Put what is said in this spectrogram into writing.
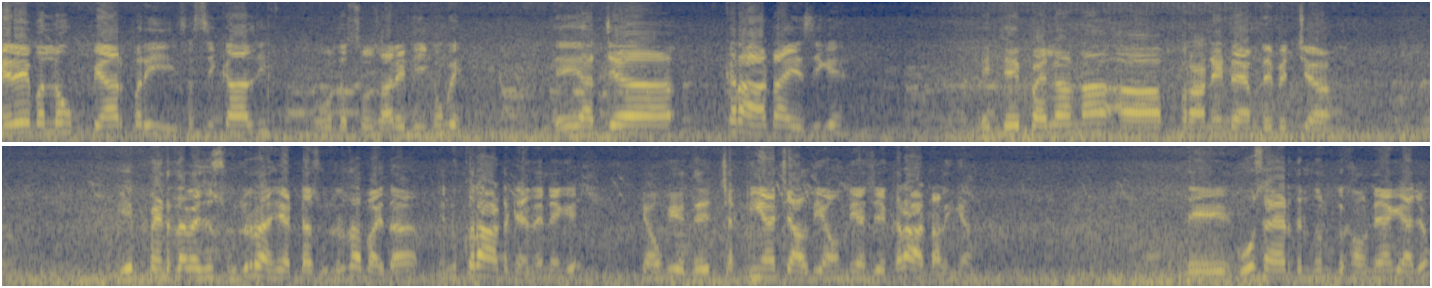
ਮੇਰੇ ਵੱਲੋਂ ਪਿਆਰ ਭਰੀ ਸਤਿ ਸ਼੍ਰੀ ਅਕਾਲ ਜੀ। ਹੋਰ ਦੱਸੋ ਸਾਰੇ ਠੀਕ ਹੋਗੇ? ਤੇ ਅੱਜ ਘਰਾਟ ਆਏ ਸੀਗੇ। ਇੱਥੇ ਪਹਿਲਾਂ ਨਾ ਅਹ, ਪੁਰਾਣੇ ਟਾਈਮ ਦੇ ਵਿੱਚ ਇਹ ਪਿੰਡ ਦਾ ਵੈਸੇ ਸੂਲਰ ਆ ਇਹ ਅੱਡਾ ਸੂਲਰ ਦਾ ਵੱਜਦਾ। ਇਹਨੂੰ ਘਰਾਟ ਕਹਿੰਦੇ ਨੇਗੇ ਕਿਉਂਕਿ ਇੱਥੇ ਚੱਕੀਆਂ ਚੱਲਦੀਆਂ ਹੁੰਦੀਆਂ ਸੀ ਇਹ ਘਰਾਟ ਵਾਲੀਆਂ। ਤੇ ਉਹ ਸਾਈਡ ਤੇ ਤੁਹਾਨੂੰ ਦਿਖਾਉਂਦੇ ਆਗੇ ਆਜੋ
